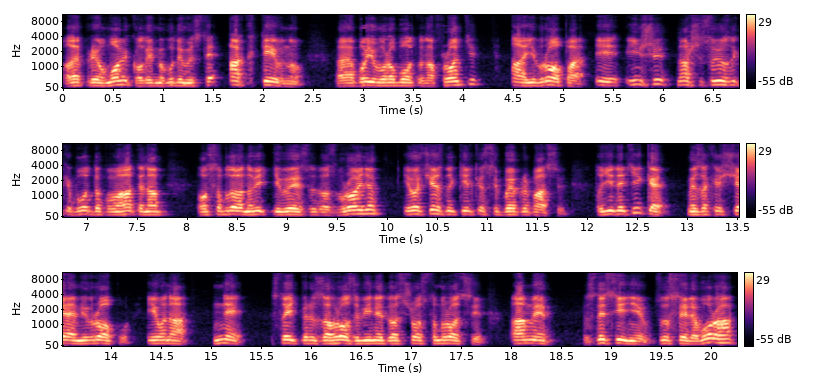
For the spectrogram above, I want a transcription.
але при умові, коли ми будемо вести активну е, бойову роботу на фронті, а Європа і інші наші союзники будуть допомагати нам, особливо новітні види озброєння і величезної кількості боєприпасів. Тоді не тільки ми захищаємо Європу, і вона не стоїть перед загрозою війни в 26-му році, а ми знецінюємо зусилля ворога,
